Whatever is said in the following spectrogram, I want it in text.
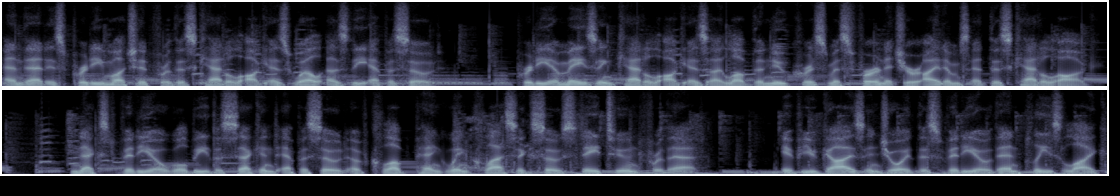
And that is pretty much it for this catalog as well as the episode. Pretty amazing catalog as I love the new Christmas furniture items at this catalog. Next video will be the second episode of Club Penguin Classic so stay tuned for that. If you guys enjoyed this video then please like,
